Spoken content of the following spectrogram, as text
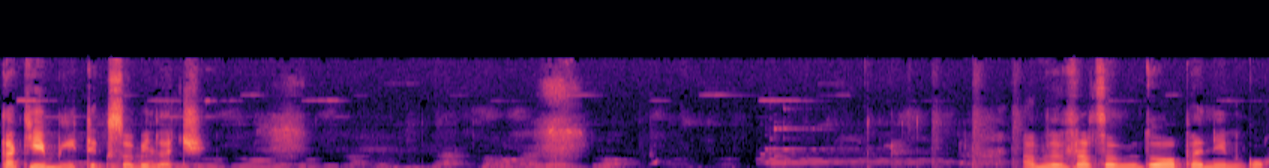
Taki bityk sobie leci. A my wracamy do openingu.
